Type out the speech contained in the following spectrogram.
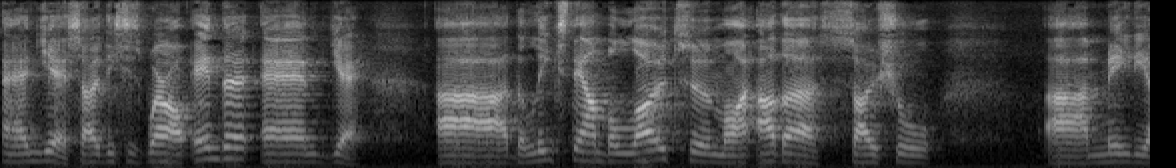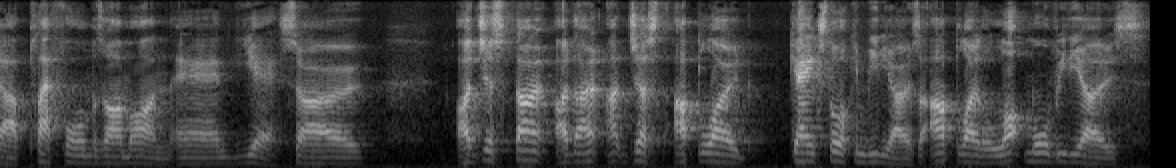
And yeah, so this is where I'll end it. And yeah, uh, the links down below to my other social uh, media platforms I'm on. And yeah, so I just don't, I don't I just upload gang stalking videos. I upload a lot more videos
